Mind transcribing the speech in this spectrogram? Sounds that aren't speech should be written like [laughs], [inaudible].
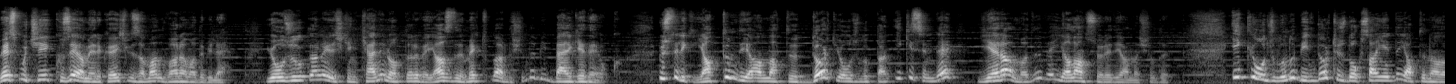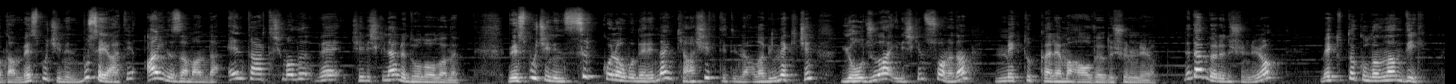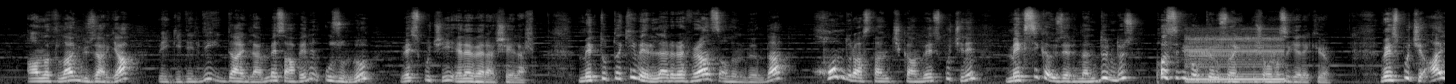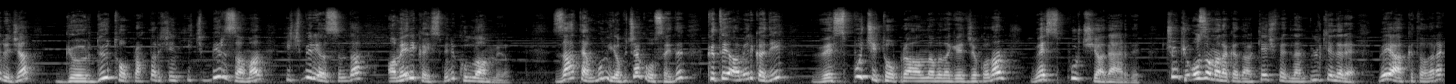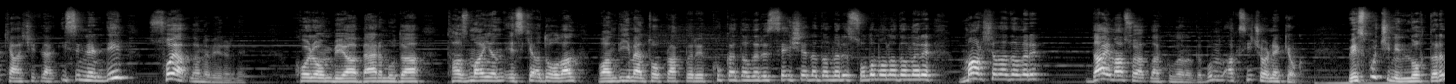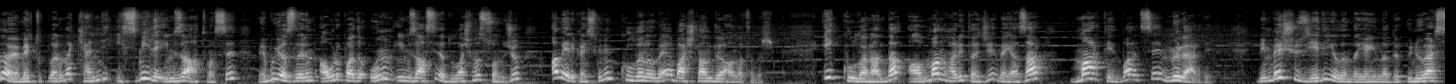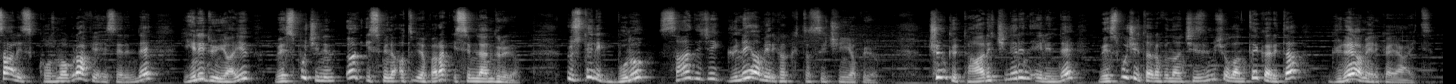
Vespucci Kuzey Amerika'ya hiçbir zaman varamadı bile. Yolculuklarına ilişkin kendi notları ve yazdığı mektuplar dışında bir belge de yok. Üstelik yaptım diye anlattığı 4 yolculuktan ikisinde yer almadı ve yalan söylediği anlaşıldı. İlk yolculuğunu 1497'de yaptığını anlatan Vespucci'nin bu seyahati aynı zamanda en tartışmalı ve çelişkilerle dolu olanı. Vespucci'nin sırf Kolomb'un elinden kaşif titrini alabilmek için yolculuğa ilişkin sonradan mektup kaleme aldığı düşünülüyor. Neden böyle düşünülüyor? Mektupta kullanılan dil, anlatılan güzergah ve gidildiği iddia edilen mesafenin uzunluğu Vespucci'yi ele veren şeyler. Mektuptaki veriler referans alındığında Honduras'tan çıkan Vespucci'nin Meksika üzerinden dümdüz Pasifik Okyanusu'na gitmiş olması gerekiyor. Vespucci ayrıca gördüğü topraklar için hiçbir zaman hiçbir yazısında Amerika ismini kullanmıyor. Zaten bunu yapacak olsaydı kıtaya Amerika değil Vespucci toprağı anlamına gelecek olan Vespuccia derdi. Çünkü o zamana kadar keşfedilen ülkelere veya kıtalara kaşifler isimlerini değil soyadlarını verirdi. Kolombiya, Bermuda, Tazmanya'nın eski adı olan Van Diemen toprakları, Cook Adaları, Seyşel Adaları, Solomon Adaları, Marshall Adaları daima soyadlar kullanıldı. Bunun aksi hiç örnek yok. Vespucci'nin notlarına ve mektuplarına kendi ismiyle imza atması ve bu yazıların Avrupa'da onun imzasıyla dolaşması sonucu Amerika isminin kullanılmaya başlandığı anlatılır. İlk kullanan da Alman haritacı ve yazar Martin Waltze Müller'di. 1507 yılında yayınladığı Universalis Kozmografya eserinde yeni dünyayı Vespucci'nin ön ismine atıf yaparak isimlendiriyor. Üstelik bunu sadece Güney Amerika kıtası için yapıyor. Çünkü tarihçilerin elinde Vespucci tarafından çizilmiş olan tek harita Güney Amerika'ya ait.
